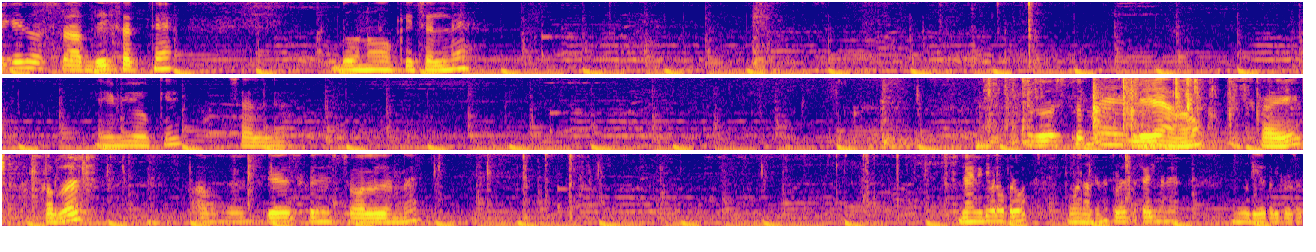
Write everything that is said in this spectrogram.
ठीक है दोस्तों, आप देख सकते हैं। दोनों ओके चल रहे हैं। ये भी ओके चल रहा है। दोस्तों, मैं ले आया हूँ इसका एक कवर। अब फिर इसको इंस्टॉल करना है। जाने के बाद थोड़ा सा साइड मैंने मुँह दिया थोड़ा सा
